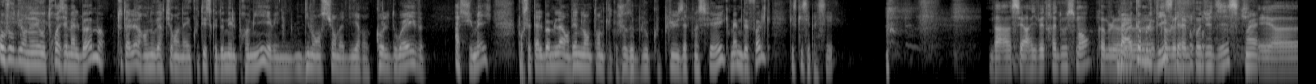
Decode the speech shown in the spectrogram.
Aujourd'hui, on est au troisième album. Tout à l'heure, en ouverture, on a écouté ce que donnait le premier. Il y avait une dimension, on va dire, cold wave assumée. Pour cet album-là, on vient de l'entendre quelque chose de beaucoup plus atmosphérique, même de folk. Qu'est-ce qui s'est passé? Bah, c'est arrivé très doucement, comme le, Bah, comme le disque. tempo du disque. Ouais. Et euh,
